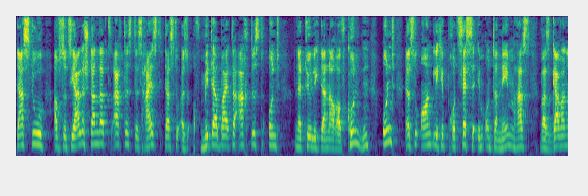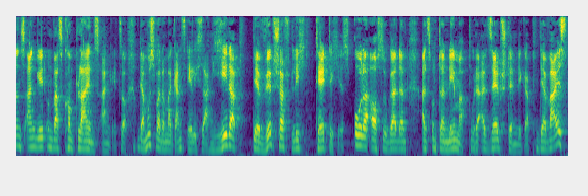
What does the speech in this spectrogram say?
dass du auf soziale Standards achtest, das heißt, dass du also auf Mitarbeiter achtest und natürlich dann auch auf Kunden und dass du ordentliche Prozesse im Unternehmen hast, was Governance angeht und was Compliance angeht. So. Und da muss man doch mal ganz ehrlich sagen, jeder der wirtschaftlich tätig ist oder auch sogar dann als Unternehmer oder als Selbstständiger, der weiß,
